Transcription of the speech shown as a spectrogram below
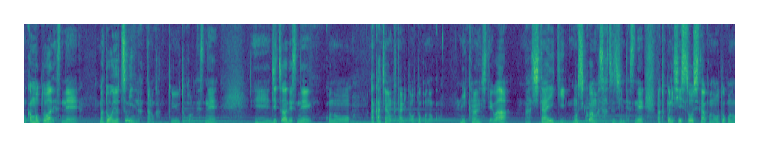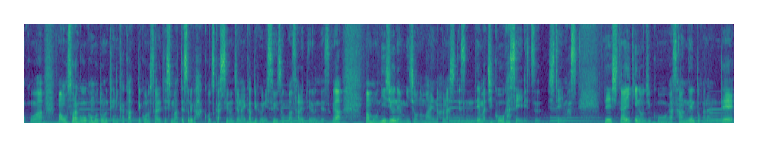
岡本はですね、まあ、どういう罪になったのかというところですね。えー、実はですね、この赤ちゃん2人と男の子に関しては、まあ、死体遺棄もしくはま殺人ですね、まあ、特に失踪したこの男の子は、まあ、おそらく岡本の手にかかって殺されてしまってそれが白骨化してるんじゃないかというふうに推測はされてるんですが、まあ、もう20年以上の前の話ですんで、ま時効が成立しています。で死体遺棄の時効が3年とかなんで、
